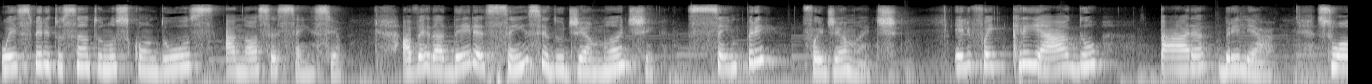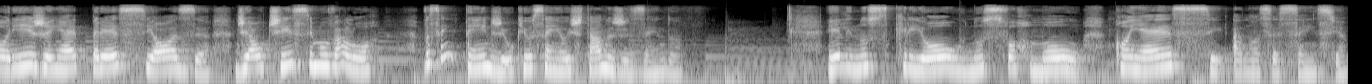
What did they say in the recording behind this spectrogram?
o Espírito Santo nos conduz à nossa essência. A verdadeira essência do diamante sempre foi diamante. Ele foi criado para brilhar. Sua origem é preciosa, de altíssimo valor. Você entende o que o Senhor está nos dizendo? Ele nos criou, nos formou, conhece a nossa essência.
